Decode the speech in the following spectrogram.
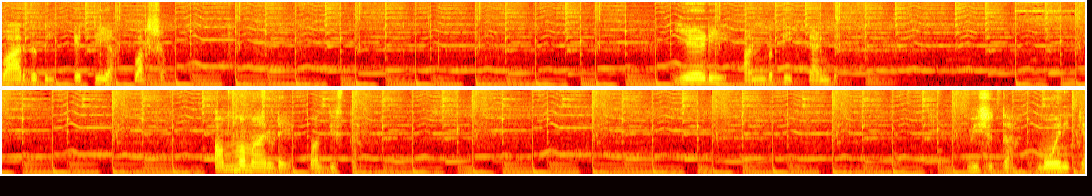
ഭാരതത്തിൽ എത്തിയ വർഷം. എ ഡി അൻപത്തി രണ്ട് അമ്മമാരുടെ മധ്യസ്ഥ വിശുദ്ധ മോനിക്ക.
